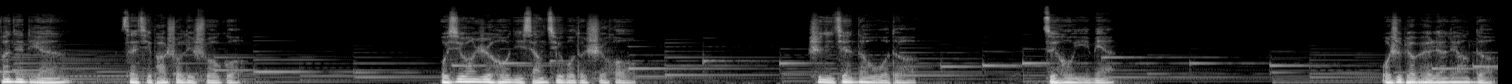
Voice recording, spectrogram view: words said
范甜甜在《奇葩说》里说过。我希望日后你想起我的时候，是你见到我的最后一面。我是漂漂亮亮的，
